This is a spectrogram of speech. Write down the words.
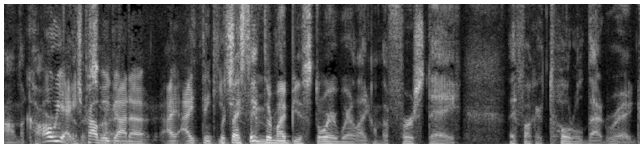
on the car. oh yeah, he's probably side. got a. I, I think he's Which I think him- there might be a story where like on the first day they fucking totaled that rig.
